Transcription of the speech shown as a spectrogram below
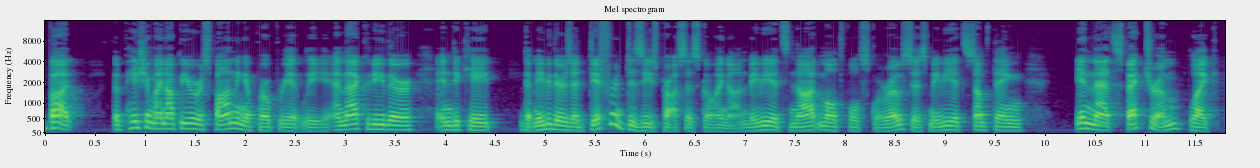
but the patient might not be responding appropriately, and that could either indicate that maybe there's a different disease process going on. Maybe it's not multiple sclerosis. Maybe it's something in that spectrum, like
